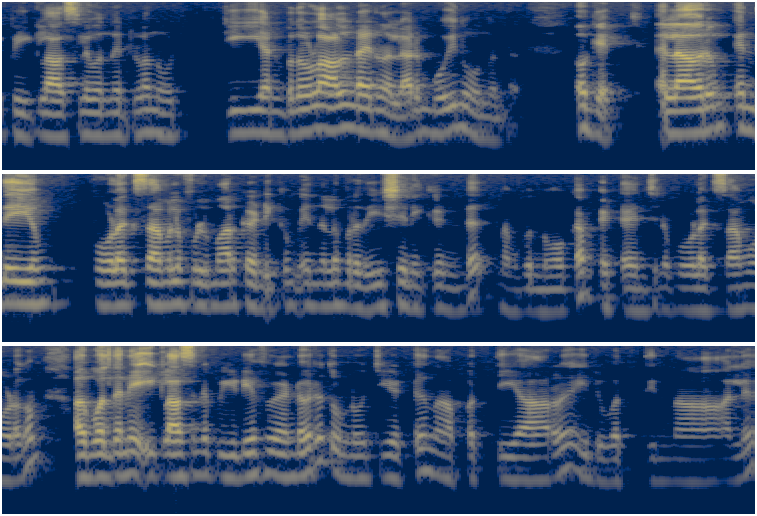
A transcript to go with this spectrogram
ഇപ്പോൾ ഈ ക്ലാസ്സിൽ വന്നിട്ടുള്ള നൂറ്റി അൻപതോളം ആളുണ്ടായിരുന്നു. എല്ലാവരും പോയി തോന്നുന്നുണ്ട്. ഓക്കെ എല്ലാവരും എന്ത് ചെയ്യും? പോൾ എക്സാമിൽ ഫുൾ മാർക്ക് അടിക്കും എന്നുള്ള പ്രതീക്ഷ എനിക്കുണ്ട്. നമുക്ക് നോക്കാം. എട്ട് അഞ്ചിന് പോൾ എക്സാം തുടങ്ങും. അതുപോലെ തന്നെ ഈ ക്ലാസ്സിന്റെ പി ഡി എഫ് വേണ്ടവർ തൊണ്ണൂറ്റി എട്ട് നാൽപ്പത്തി ആറ് ഇരുപത്തിനാല്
